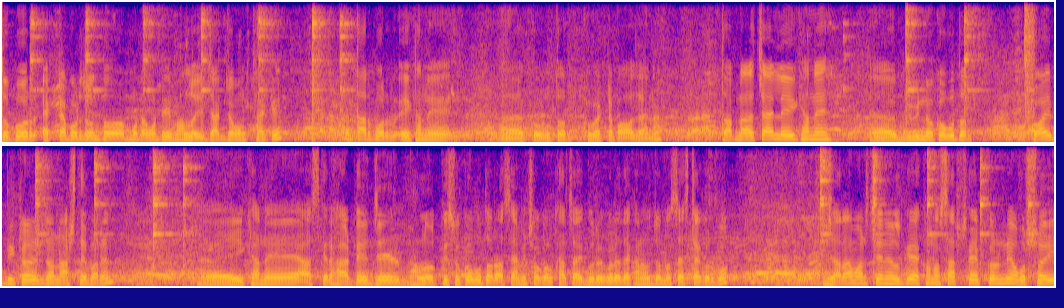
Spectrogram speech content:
দুপুর একটা পর্যন্ত মোটামুটি ভালোই জাঁকজমক থাকে। তারপর এখানে কবুতর খুব একটা পাওয়া যায় না। তো আপনারা চাইলে এখানে বিভিন্ন কবুতর ক্রয় বিক্রয়ের জন্য আসতে পারেন। এইখানে আজকের হাটে যে ভালো কিছু কবুতর আছে, আমি সকল খাঁচায় ঘুরে ঘুরে দেখানোর জন্য চেষ্টা করব। যারা আমার চ্যানেলকে এখনও সাবস্ক্রাইব করেনি অবশ্যই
